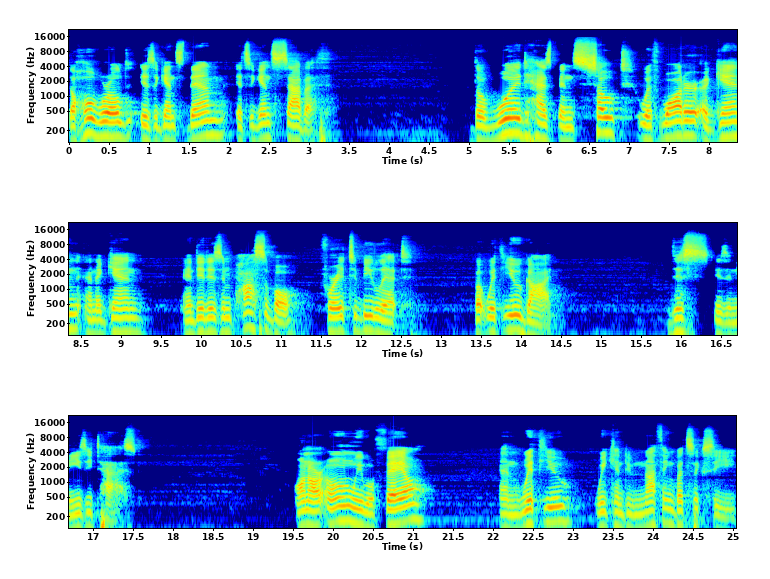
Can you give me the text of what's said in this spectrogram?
The whole world is against them, it's against Sabbath. The wood has been soaked with water again and again, and it is impossible for it to be lit. But with you, God, this is an easy task. On our own, we will fail, and with you, we can do nothing but succeed.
